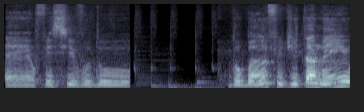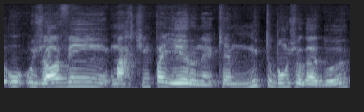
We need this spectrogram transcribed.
é, ofensivo do, do Banfield. E também o, o jovem Martim Paieiro, né, que é muito bom jogador,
